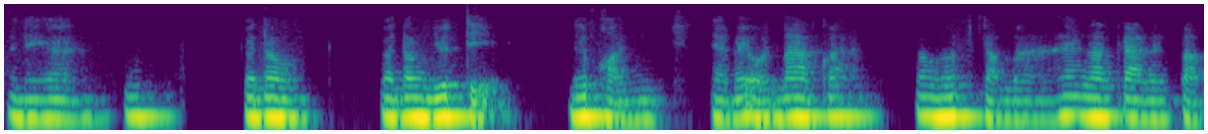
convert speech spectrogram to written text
อันนี้ก็ก็ต้องก็ต้องยุติหรือผ่อนอย่าไปอดมากกว่า ต้องลดกลับมาให้ร่างกายมันปรับ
